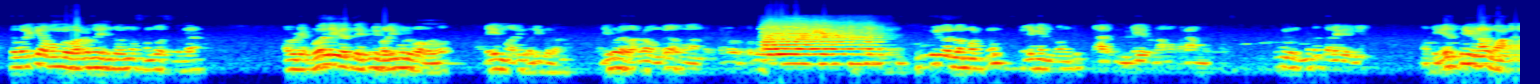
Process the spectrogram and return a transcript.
மற்ற வரைக்கும் அவங்க வர்றது எந்த ஒன்றும் சந்தோஷத்தில் அவருடைய குலதெய்வத்தை எப்படி வழிபடுவாங்களோ அதே மாதிரி வழிபடணும். வழிபட வர்றவங்க அவங்க அந்த கடவுளை வருவாங்க. டூ வீலரில் மட்டும் இளைஞர்கள் வந்து யாருக்கும் இடையூறு இல்லாமல் வராமல் டூ வீலர் மட்டும் வைங்க மற்ற எப்படி வேணாலும் வாங்க.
